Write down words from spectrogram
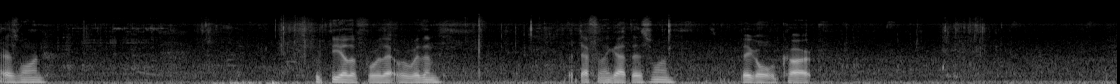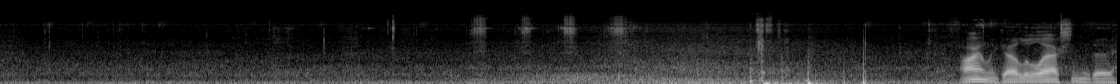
There's one. Spooked the other four that were with him. But definitely got this one. Big old carp. Finally got a little action today.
